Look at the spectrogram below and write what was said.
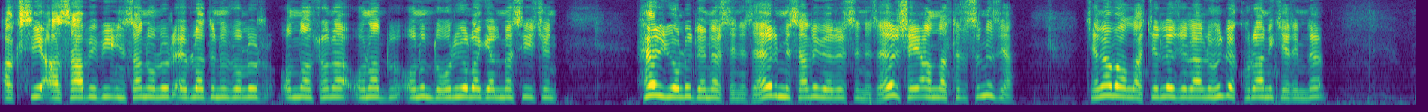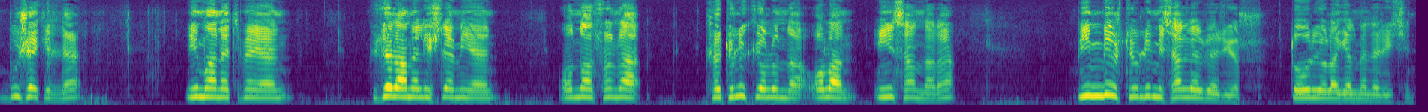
aksi asabi bir insan olur, evladınız olur. Ondan sonra ona onun doğru yola gelmesi için her yolu denersiniz, her misali verirsiniz, her şeyi anlatırsınız ya. Cenab-ı Allah Celle Celaluhu da Kur'an-ı Kerim'de bu şekilde iman etmeyen, güzel amel işlemeyen, ondan sonra kötülük yolunda olan insanlara bin bir türlü misaller veriyor. Doğru yola gelmeleri için.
